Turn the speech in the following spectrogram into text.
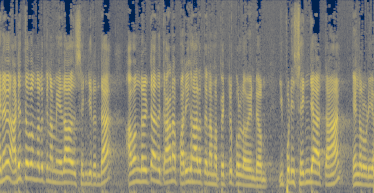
எனவே அடுத்தவங்களுக்கு நம்ம ஏதாவது செஞ்சிருந்தா அவங்கள்ட்ட அதுக்கான பரிகாரத்தை நம்ம பெற்றுக்கொள்ள வேண்டும். இப்படி செஞ்சாதான் எங்களுடைய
